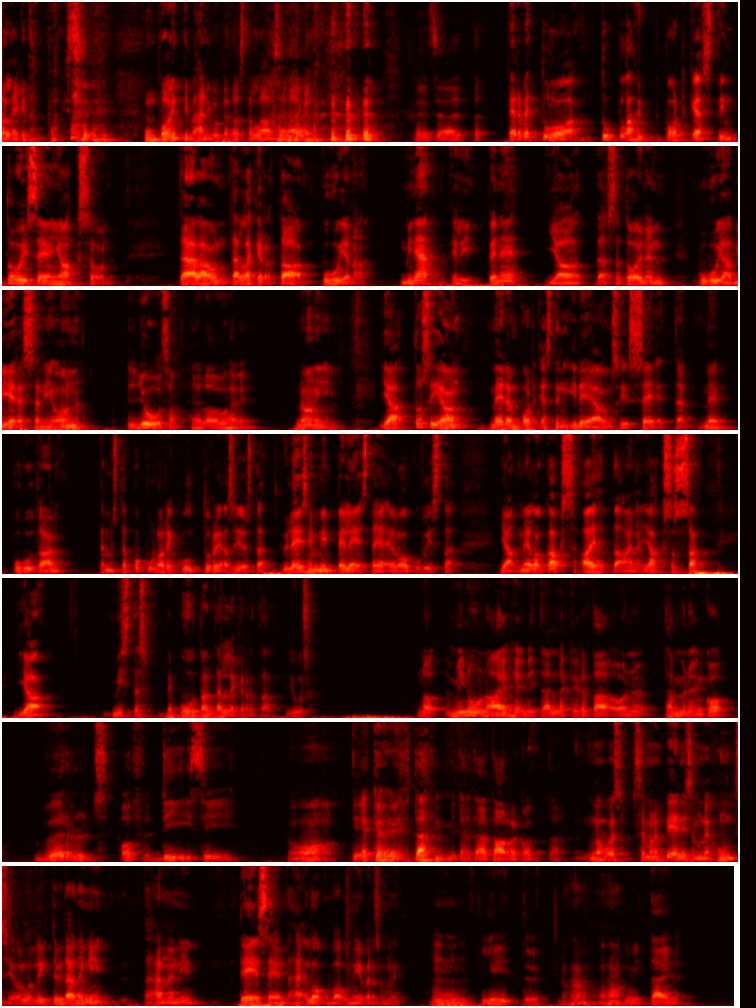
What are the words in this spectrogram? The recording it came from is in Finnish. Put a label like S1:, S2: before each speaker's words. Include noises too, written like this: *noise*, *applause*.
S1: Voi leikata pois. *laughs* Mun pointti vähän niin kuin katsoa sitä lauseen aikana. *laughs*
S2: Ei se, että...
S1: Tervetuloa Tuplahyppy-podcastin toiseen jaksoon. Täällä on tällä kertaa puhujana minä, eli Pene, ja tässä toinen puhuja vieressäni on...
S2: Juuso, hello, hei.
S1: No niin. Ja tosiaan meidän podcastin idea on siis se, että me puhutaan tämmöistä populaarikulttuuriasioista, yleisimmin peleistä ja elokuvista. Ja meillä on kaksi aihetta aina jaksossa. Ja mistä me puhutaan tällä kertaa, Juuso?
S2: No, minun aiheeni tällä kertaa on tämmönen kuin Worlds of DC.
S1: Oo.
S2: Tiedätkö yhtään, mitä tämä tarkoittaa?
S1: No voisi semmoinen pieni semmoinen huntsi olla. Liittyy tämä jotenkin tähän niin DCn, tähän elokuvauniversumiin?
S2: Hmm, liittyy.
S1: Aha, aha.
S2: Nimittäin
